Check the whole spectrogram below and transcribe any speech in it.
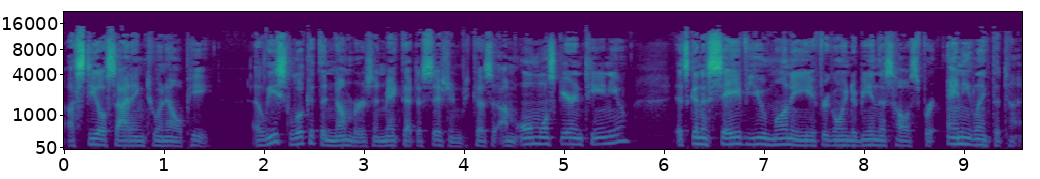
a steel siding to an LP. At least look at the numbers and make that decision because I'm almost guaranteeing you it's going to save you money if you're going to be in this house for any length of time.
